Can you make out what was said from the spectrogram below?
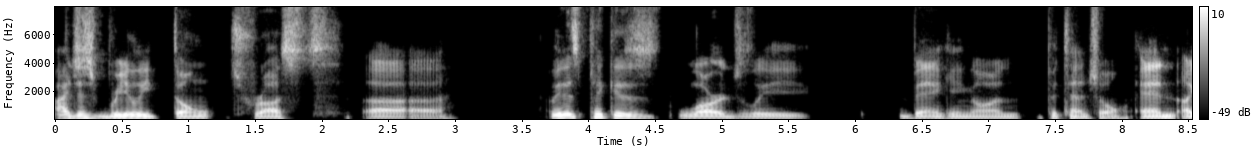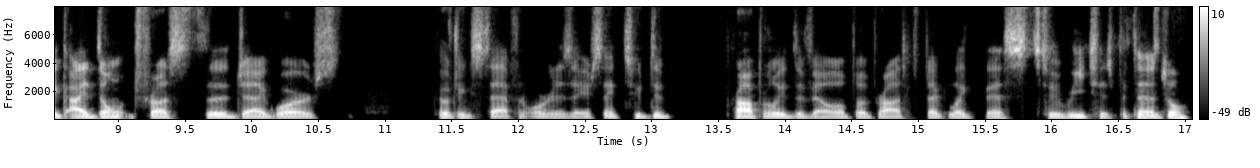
I just really don't trust. Uh, I mean, this pick is largely banking on potential, and like I don't trust the Jaguars coaching staff and organization to de- properly develop a prospect like this to reach his potential.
